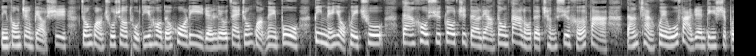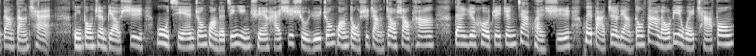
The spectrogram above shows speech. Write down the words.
林峰正表示，中广出售土地后的获利仍留在中广内部，并没有汇出，但后续购置的两栋大楼的程序合法，党产会无法认定是不当党产。林峰正表示，目前中广的经营权还是属于中广董事长赵少康，但日后追征价款时。会把这两栋大楼列为查封，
